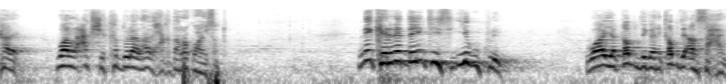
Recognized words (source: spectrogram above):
kale waa lacag shirkadu leedahay oo xaqdarro ku haysato. Ninkanina dayntiisi iyagu kuleey waayo qabdigani qabdi ansaxay.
